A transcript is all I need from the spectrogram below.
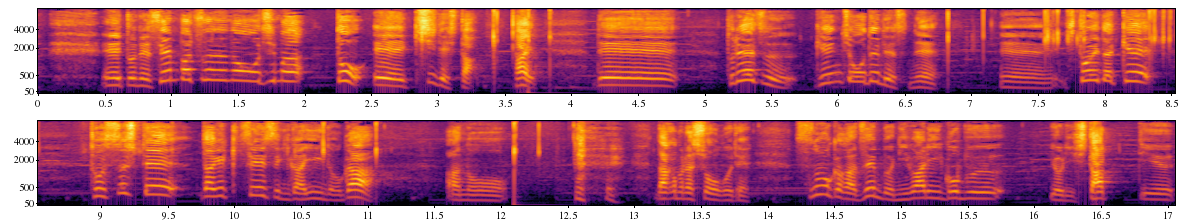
えっとね、先発の小島と、えー、岸でした。はい。で、とりあえず、現状でですね、えー、一人だけ突出して打撃成績がいいのが、あの、中村翔吾で、その他が全部2割5分より下っていう、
